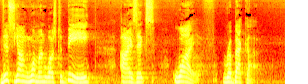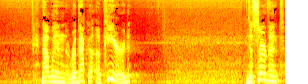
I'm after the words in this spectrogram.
This young woman was to be Isaac's wife, Rebekah. Now, when Rebekah appeared, the servant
